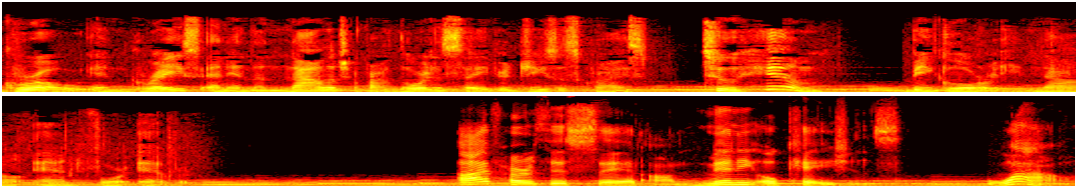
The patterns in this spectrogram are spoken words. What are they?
grow in grace and in the knowledge of our Lord and Savior, Jesus Christ. To him be glory now and forever. I've heard this said on many occasions. Wow,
